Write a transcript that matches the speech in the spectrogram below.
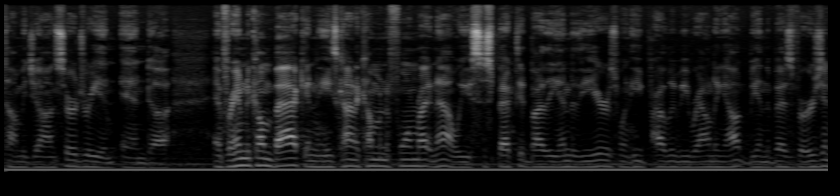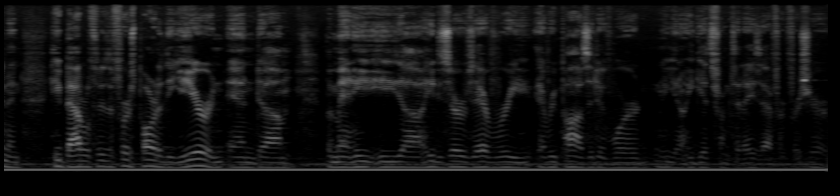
Tommy John surgery, and and uh, and for him to come back and he's kind of coming to form right now. We suspected by the end of the year is when he'd probably be rounding out and being the best version. And he battled through the first part of the year, and and um, but man, he he uh, he deserves every every positive word you know he gets from today's effort for sure.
